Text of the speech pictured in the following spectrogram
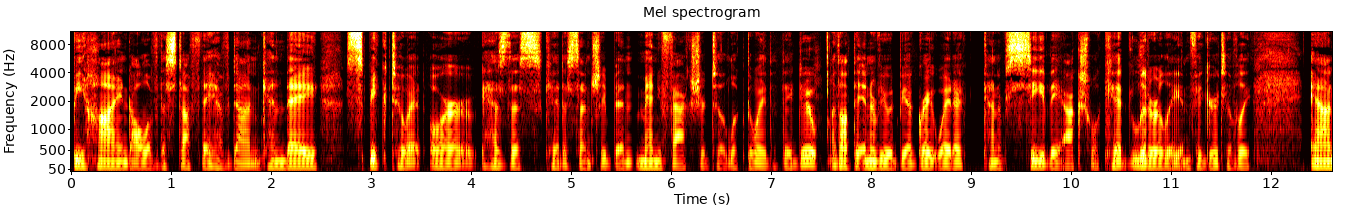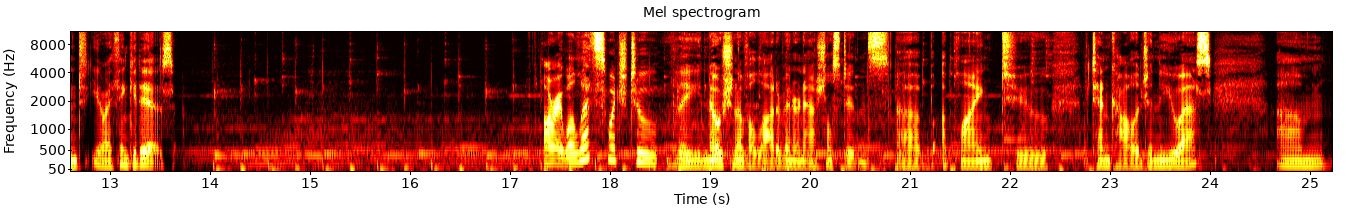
behind all of the stuff they have done? Can they speak to it? Or has this kid essentially been manufactured to look the way that they do? I thought the interview would be a great way to kind of see the actual kid, literally and figuratively. And, you know, I think it is. All right, well, let's switch to the notion of a lot of international students uh, applying to attend college in the U.S. Um,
